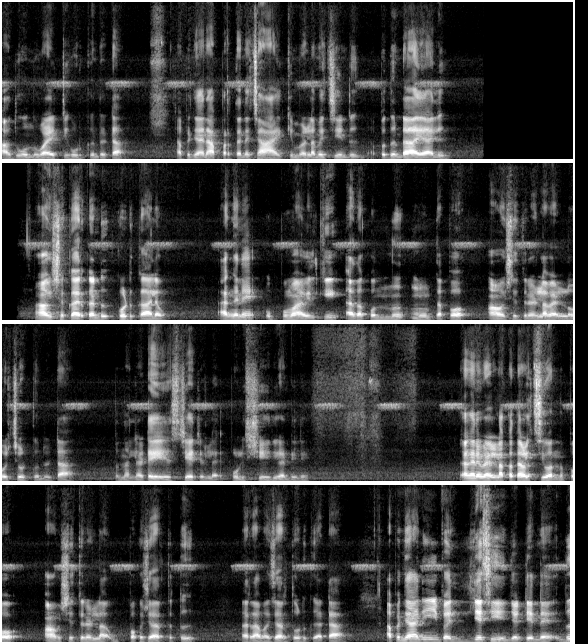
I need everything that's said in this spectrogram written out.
അതും ഒന്ന് വഴറ്റി കൊടുക്കുന്നുണ്ട് കേട്ടോ അപ്പം ഞാൻ അപ്പുറത്തന്നെ ചായക്കും വെള്ളം വെച്ചിട്ടുണ്ട്. അപ്പോൾ ഇതുണ്ടായാൽ ആവശ്യക്കാർക്ക് കണ്ട് കൊടുക്കാമല്ലോ അങ്ങനെ ഉപ്പുമാവിലേക്ക് അതൊക്കെ ഒന്ന് മൂത്തപ്പോൾ ആവശ്യത്തിനുള്ള വെള്ളം ഒഴിച്ചു കൊടുത്തുണ്ട് കേട്ടോ അപ്പം നല്ല ടേസ്റ്റി ആയിട്ടുള്ള പുളിശ്ശേരി കണ്ടില്ലേ? അങ്ങനെ വെള്ളമൊക്കെ തിളച്ച് വന്നപ്പോൾ ആവശ്യത്തിനുള്ള ഉപ്പൊക്കെ ചേർത്തിട്ട് റവ ചേർത്ത് കൊടുക്കുക കേട്ടോ അപ്പം ഞാൻ ഈ വലിയ ചീഞ്ചട്ടി തന്നെ ഇത്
